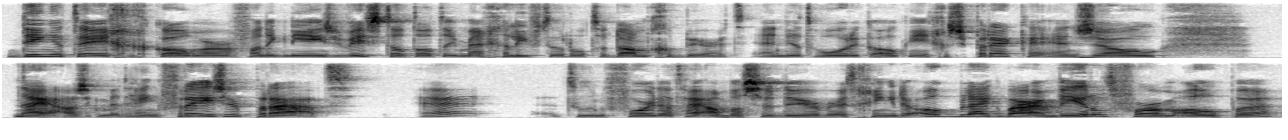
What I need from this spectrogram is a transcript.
dingen tegengekomen waarvan ik niet eens wist dat dat in mijn geliefde Rotterdam gebeurt. En dat hoor ik ook in gesprekken. En zo, nou ja, als ik met Henk Vrezer praat, hè, toen voordat hij ambassadeur werd, ging er ook blijkbaar een wereld voor hem open,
